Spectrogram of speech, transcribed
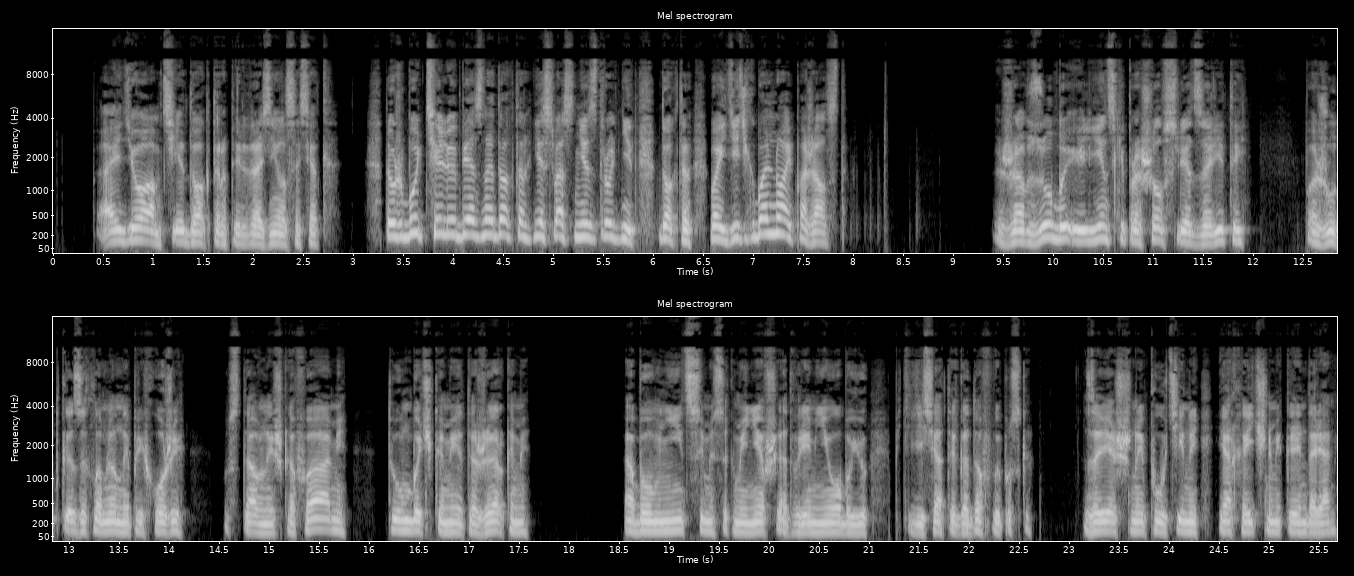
— Пойдемте, доктор, — передразнила соседка. — Да уж будьте любезны, доктор, если вас не затруднит. Доктор, войдите к больной, пожалуйста. Жав зубы, Ильинский прошел вслед за Ритой по жутко захламленной прихожей, уставленной шкафами, тумбочками, этажерками, обумницами, сокменевшей от времени обувью пятидесятых годов выпуска, завешенной паутиной и архаичными календарями.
